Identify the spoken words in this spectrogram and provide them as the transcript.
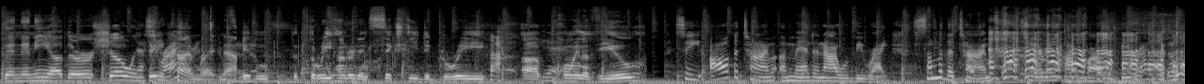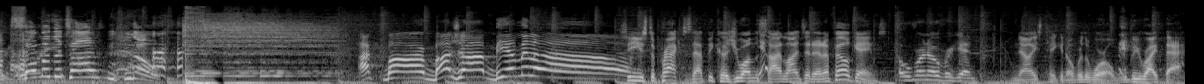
than any other show in That's daytime right. right. now. Getting the 360 degree uh, Yes. point of view. See, all the time, Amanda and I would be right. Some of the time, Jerry and Akbar would be right. Some of the time, no. Akbar Gbajabiamila! So you used to practice that because you were on the sidelines at NFL games. Over and over again. Now he's taking over the world. We'll be right back.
